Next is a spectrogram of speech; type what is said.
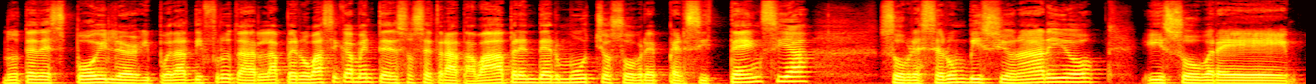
no te dé spoiler y puedas disfrutarla, pero básicamente de eso se trata. Va a aprender mucho sobre persistencia, sobre ser un visionario y sobre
